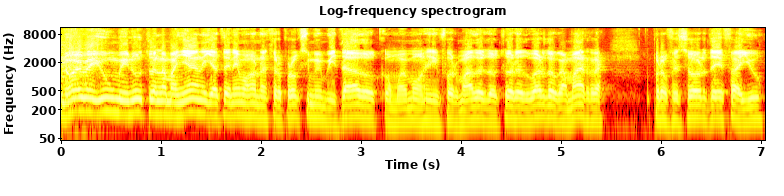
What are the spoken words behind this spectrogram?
9 y un minuto en la mañana y ya tenemos a nuestro próximo invitado, como hemos informado, el doctor Eduardo Gamarra, profesor de FIU.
